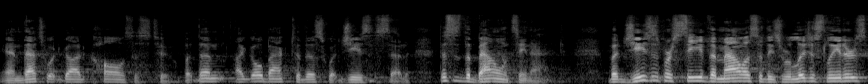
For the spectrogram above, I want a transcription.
And that's what God calls us to. But then I go back to this, what Jesus said. This is the balancing act. But Jesus perceived the malice of these religious leaders.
